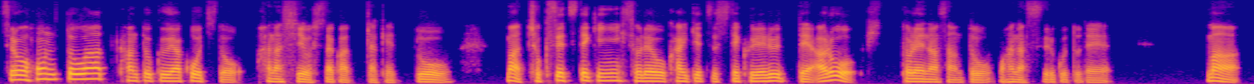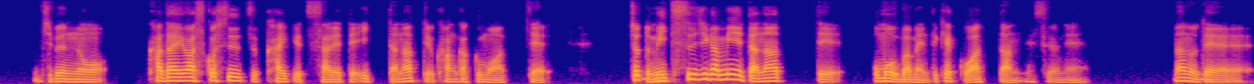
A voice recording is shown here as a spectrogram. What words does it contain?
それを本当は監督やコーチと話をしたかったけど、まあ直接的にそれを解決してくれるであろうトレーナーさんとお話しすることで、まあ自分の課題は少しずつ解決されていったなっていう感覚もあって、ちょっと道筋が見えたなって思う場面って結構あったんですよね。なので、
